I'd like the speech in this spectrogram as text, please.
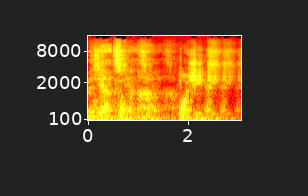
Asiatsona, Washington.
